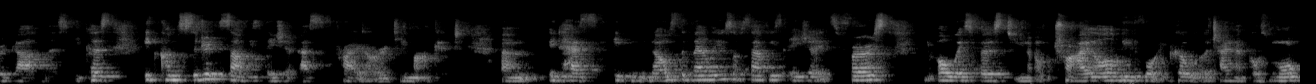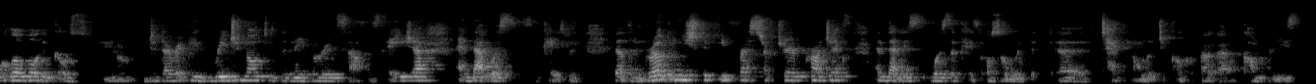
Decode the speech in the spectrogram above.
regardless because it considered Southeast Asia as priority market. Um, it has, it knows the values of Southeast Asia. It's first, always first, you know, trial before it go, uh, China goes more global. It goes, you know, directly regional to the neighboring Southeast Asia. And that was the case with Belt and Road Initiative infrastructure projects. And that is was the case also with the uh, technological uh, uh, companies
